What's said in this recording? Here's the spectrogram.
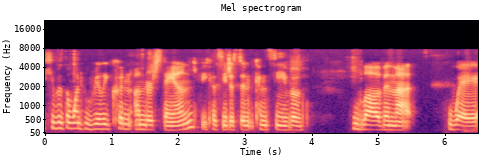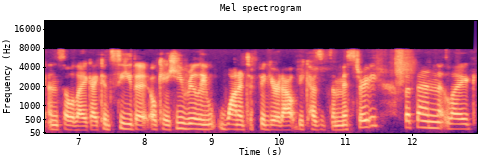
he was the one who really couldn't understand because he just didn't conceive of love in that way. And so like i could see that okay he really wanted to figure it out because it's a mystery. But then like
